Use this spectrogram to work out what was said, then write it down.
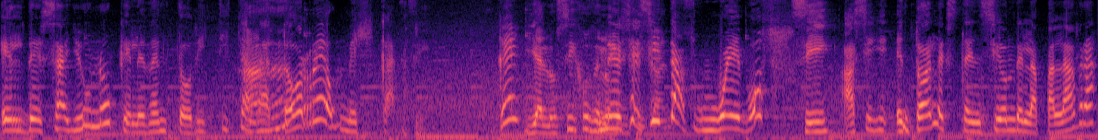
el desayuno que le dan toditita a la torre a un mexicano. ¿Ok? Y a los hijos de los mexicanos. Necesitas huevos, Sí, así en toda la extensión de la palabra,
